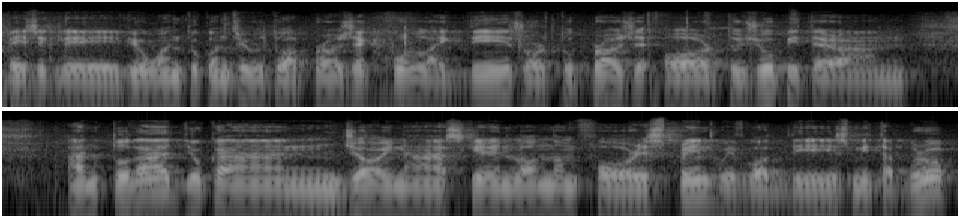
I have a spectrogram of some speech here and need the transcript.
basically if you want to contribute to a project cool like this or to project or to Jupyter and and to that, you can join us here in London for Sprint. We've got this meetup group.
